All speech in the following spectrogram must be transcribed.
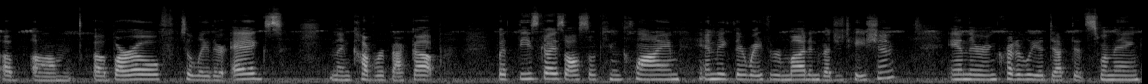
a, um, a burrow to lay their eggs and then cover it back up. But these guys also can climb and make their way through mud and vegetation and they're incredibly adept at swimming.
